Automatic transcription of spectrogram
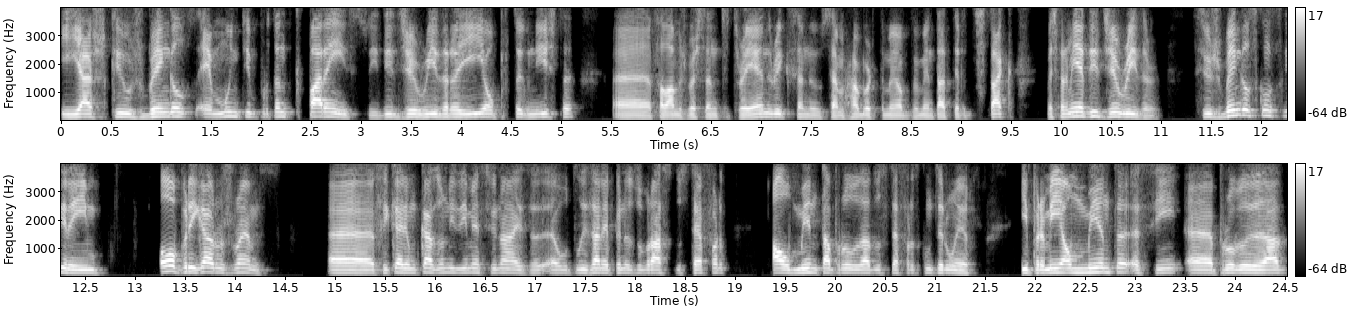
E acho que os Bengals é muito importante que parem isso. E DJ Reader aí é o protagonista Uh, falámos bastante do Trey Hendrickson, o Sam Hubbard também, obviamente, a ter destaque, mas para mim é DJ Reader. Se os Bengals conseguirem obrigar os Rams a ficarem um bocado unidimensionais, a, a utilizarem apenas o braço do Stafford, aumenta a probabilidade do Stafford cometer um erro. E para mim aumenta assim a probabilidade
